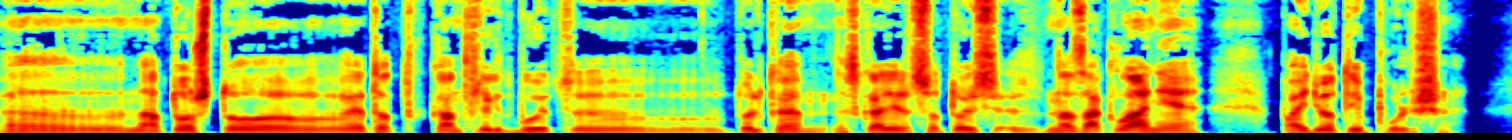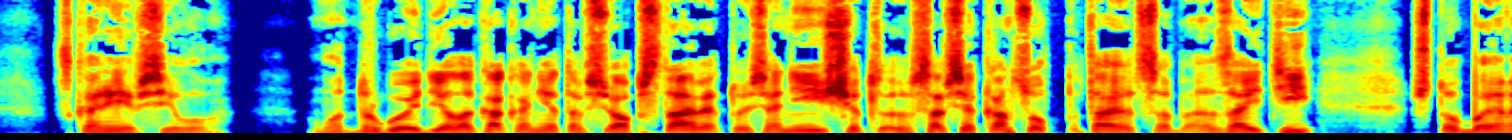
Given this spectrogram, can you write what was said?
на то, что этот конфликт будет только эскалироваться. То есть на заклание пойдет и Польша, скорее всего. Вот. Другое дело, как они это все обставят. То есть они ищут, со всех концов пытаются зайти, чтобы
